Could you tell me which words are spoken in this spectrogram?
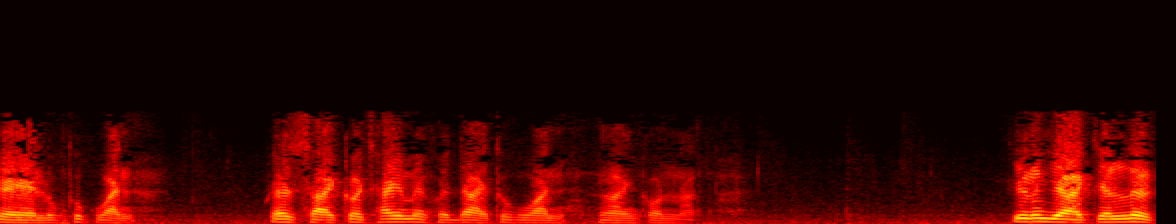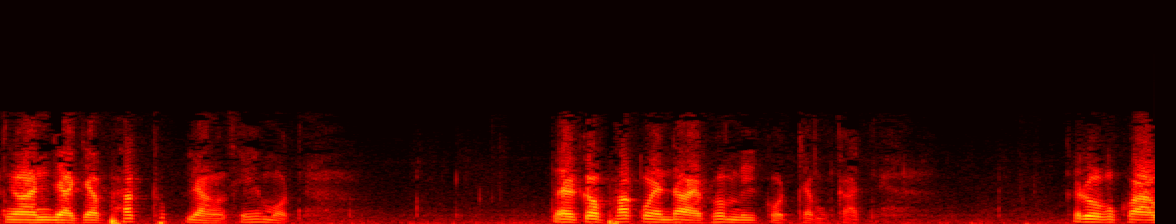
แก่ลงทุกวันกระสายก็ใช้ไม่ค่อยได้ทุกวันงานก็หนัก จึงอยากจะเลิกงานอยากจะพักทุกอย่างเสียหมด แต่ก็พักไม่ได้เพราะมีกฎจำกัด รวมความ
